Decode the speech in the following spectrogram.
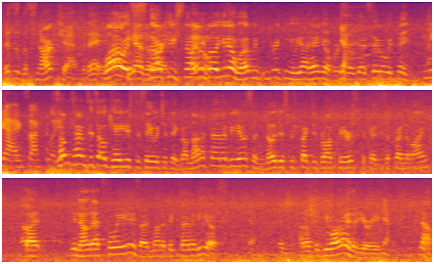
This is the snark chat today. Wow, it's snarky, like, snarky. boom. Well, you know what? We've been drinking and we got hangovers, so we gotta say what we think. Yeah, exactly. Sometimes it's okay just to say what you think. I'm not a fan of EOS, and no disrespect to Brock Pierce because he's a friend of mine. Oh. But you know, that's the way it is. I'm not a big fan of EOS, Yeah. and I don't think you are either, Yuri. No. No.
